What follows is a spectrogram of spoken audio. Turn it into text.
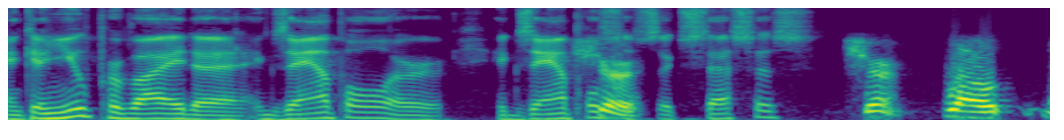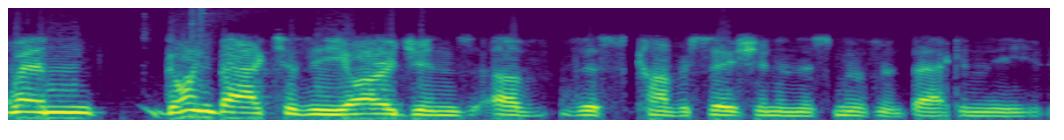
and can you provide an example or examples sure. of successes? Sure. Well, when going back to the origins of this conversation and this movement back in the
